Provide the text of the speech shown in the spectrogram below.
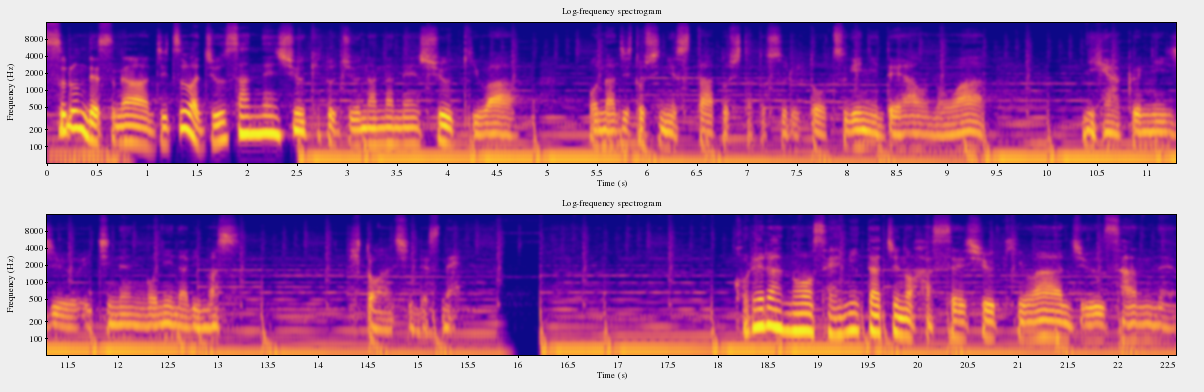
するんですが実は13年周期と17年周期は同じ年にスタートしたとすると次に出会うのは221年後になります。一安心ですね。これらのセミたちの発生周期は13年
